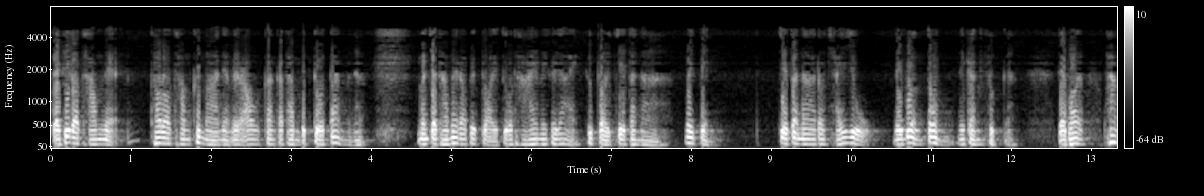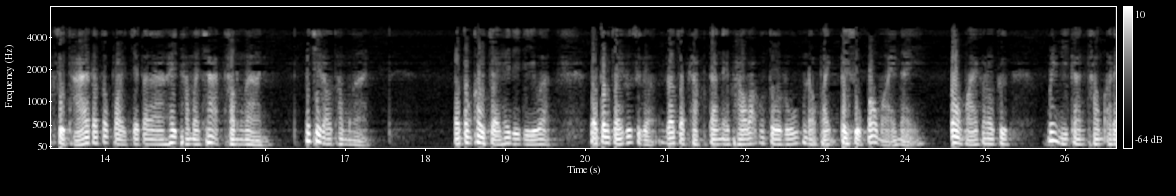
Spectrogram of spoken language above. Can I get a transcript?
แต่ที่เราทำเนี่ย ถ้าเราทำขึ้นมาเนี่ยเราเอาการกระทำเป็นตัวตั้งนะมันจะทำให้เราไปปล่อยตัวท้ายไม่ค่อยได้ คือปล่อยเจตนาไม่เป็น เจตนาเราใช้อยู่ในเบื้องต้นในการฝึกนะแต่พอภาคสุดท้ายเราต้องปล่อยเจตนาให้ธรรมชาติทำงาน ไม่ใช่เราทำงาน เราต้องเข้าใจให้ดีๆว่า เราต้องใจรู้สึกว่าเราจะผลักดันในภาวะของตัวรู้ของเราไปไปสู่เป้าหมายไหน เป้าหมายของเราคือ ไม่มีการทำอะไร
